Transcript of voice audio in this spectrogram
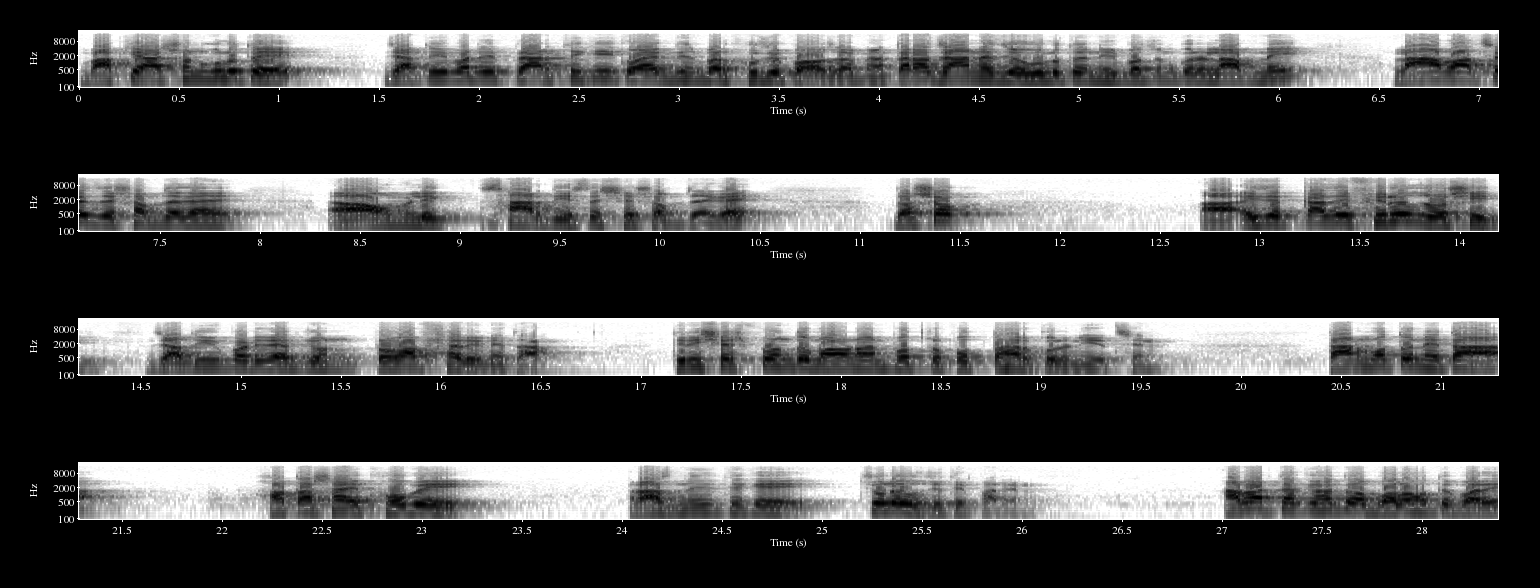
বাকি আসনগুলোতে জাতীয় পার্টির প্রার্থীকেই কয়েকদিন পর খুঁজে পাওয়া যাবে না। তারা জানে যে ওগুলোতে নির্বাচন করে লাভ নেই। লাভ আছে যে সব জায়গায় আওয়ামী লীগ ছাড় দিয়েছে সেসব জায়গায়। দর্শক এই যে কাজী ফিরোজ রশিদ, জাতীয় পার্টির একজন প্রভাবশালী নেতা, তিনি শেষ পর্যন্ত মনোনয়নপত্র প্রত্যাহার করে নিয়েছেন। তার মতো নেতা হতাশায় ক্ষোভে রাজনীতি থেকে চলেও যেতে পারেন। আবার তাকে হয়তো বলা হতে পারে,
